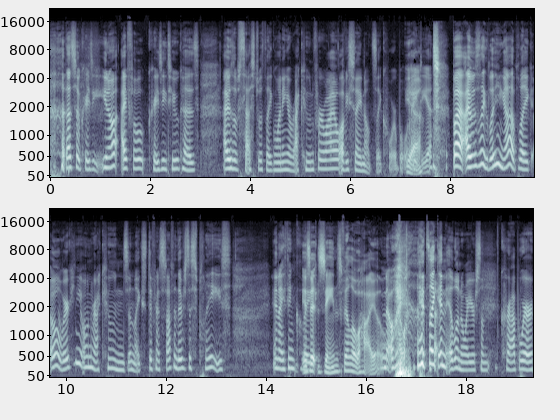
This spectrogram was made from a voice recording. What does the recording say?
that's so crazy. You know. I feel crazy too because I was obsessed with like wanting a raccoon for a while. Obviously, I know it's like horrible Yeah. idea, but I was like looking up like, oh, where can you own raccoons and like different stuff? And there's this place, and I think like, Is it Zanesville, Ohio? no, it's like in Illinois or some crap where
